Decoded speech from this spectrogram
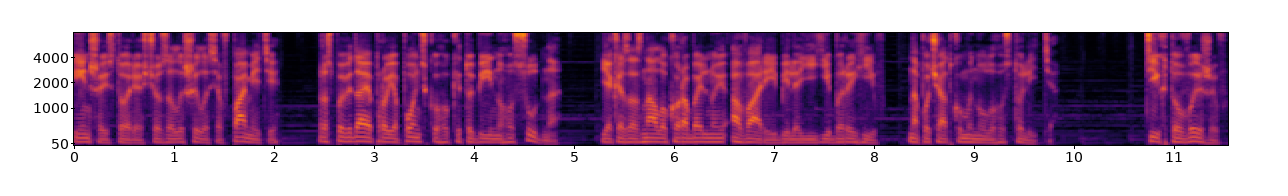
Інша історія, що залишилася в пам'яті, розповідає про японського китобійного судна, яке зазнало корабельної аварії біля її берегів на початку минулого століття. Ті, хто вижив,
